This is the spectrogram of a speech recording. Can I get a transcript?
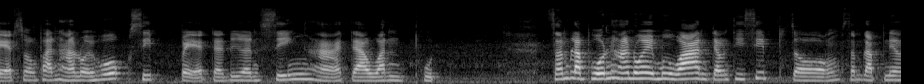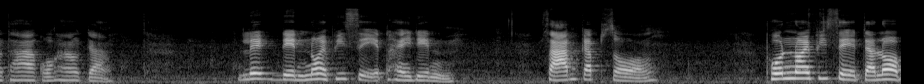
8 2568 จะเดือนสิงหาจะวันพุธสำหรับผลฮานอยมือว่านจะวันที่ 12สำหรับแนวทางของเฮาจ้าเลขเด่นน้อยพิเศษให้เด่น สามกับสองพ้นน้อยพิเศษจะรอบ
